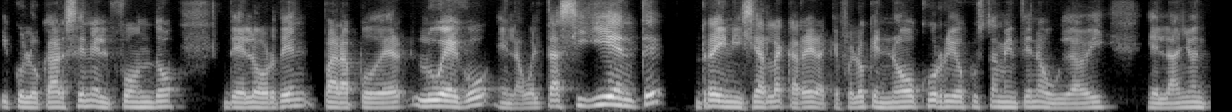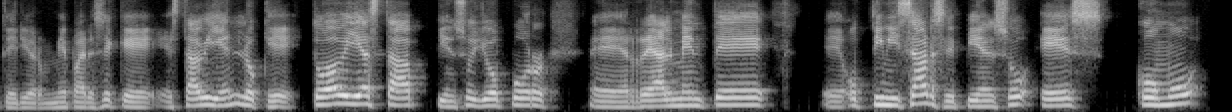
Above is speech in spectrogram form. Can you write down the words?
y colocarse en el fondo del orden para poder luego, en la vuelta siguiente, reiniciar la carrera, que fue lo que no ocurrió justamente en Abu Dhabi el año anterior. Me parece que está bien, lo que todavía está, pienso yo, por eh, realmente eh, optimizarse, pienso, es cómo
